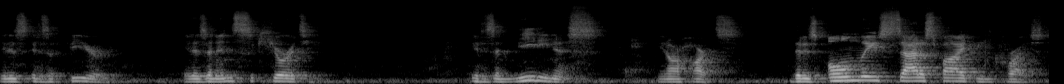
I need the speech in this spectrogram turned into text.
It is, it is a fear, it is an insecurity, it is a neediness in our hearts that is only satisfied in Christ.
